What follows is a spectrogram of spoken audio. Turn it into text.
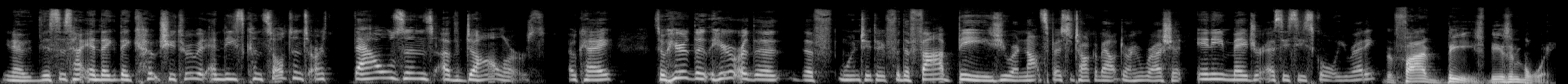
you know this is how and they they coach you through it and these consultants are thousands of dollars. Okay? So here the here are the the one two three for the 5 Bs you are not supposed to talk about during rush at any major SEC school. You ready? The five B's, B as in boy.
